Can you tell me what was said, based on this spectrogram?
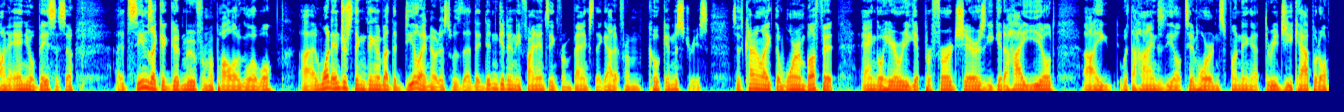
on an annual basis. So it seems like a good move from Apollo Global. Uh, and one interesting thing about the deal I noticed was that they didn't get any financing from banks. They got it from Koch Industries. So it's kind of like the Warren Buffett angle here, where you get preferred shares, you get a high yield. Uh, he, with the Heinz deal, Tim Hortons funding at 3G Capital.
